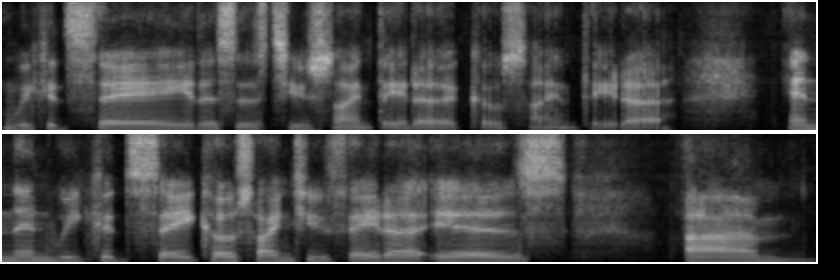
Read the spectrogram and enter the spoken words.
we could say this is 2 sine theta cosine theta. And then we could say cosine 2 theta is, um,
